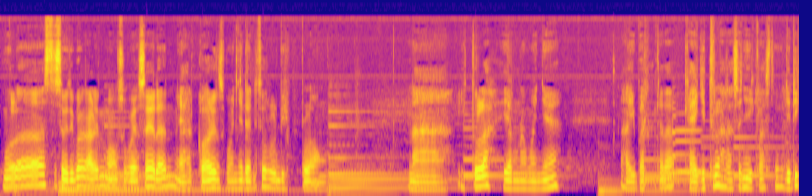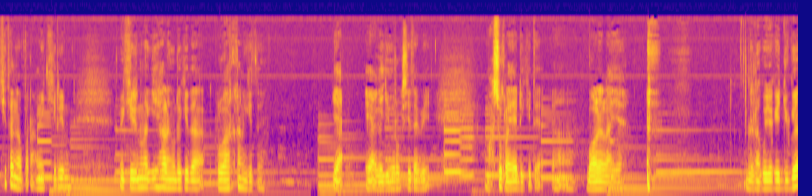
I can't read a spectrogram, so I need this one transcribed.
Mules terus tiba-tiba kalian mau masuk WC dan ya keluarin semuanya dan itu lebih plong. Nah itulah yang namanya uh, ibarat kata kayak gitulah rasanya ikhlas tuh. Jadi kita nggak pernah mikirin mikirin lagi hal yang udah kita keluarkan gitu. Ya ya agak jorok sih tapi masuk lah ya dikit ya. Uh, boleh lah ya dan aku yakin juga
